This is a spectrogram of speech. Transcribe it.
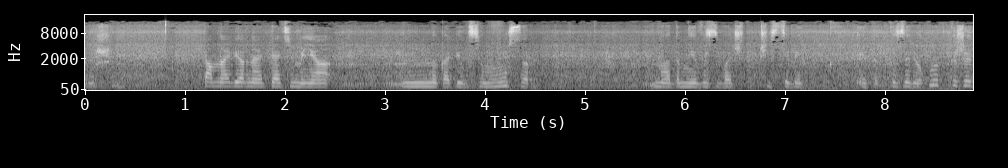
крыша. Там, наверное, опять у меня накопился мусор. Надо мне вызывать, чтобы чистили этот козырек. Ну, скажи,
